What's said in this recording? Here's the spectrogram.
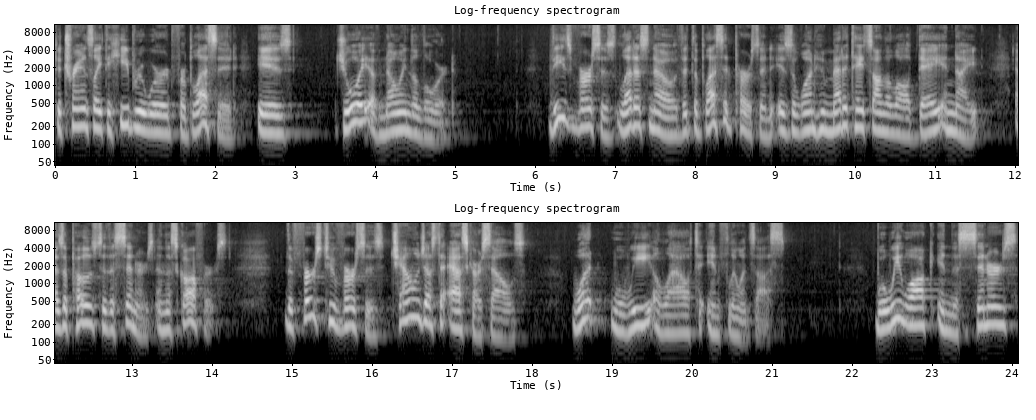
to translate the Hebrew word for blessed is joy of knowing the Lord. These verses let us know that the blessed person is the one who meditates on the law day and night, as opposed to the sinners and the scoffers. The first two verses challenge us to ask ourselves what will we allow to influence us? Will we walk in the sinners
